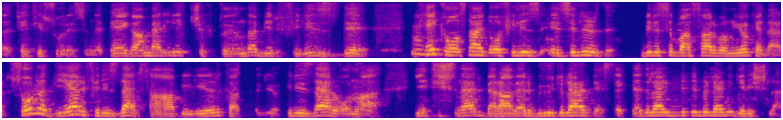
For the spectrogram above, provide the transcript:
e, Fetih suresinde peygamber ilk çıktığında bir filizdi. Tek olsaydı o filiz ezilirdi. Birisi basar onu yok ederdi. Sonra diğer filizler sahabileri kastediyor. Filizler ona yetiştiler, beraber büyüdüler, desteklediler, birbirlerini geliştiler.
